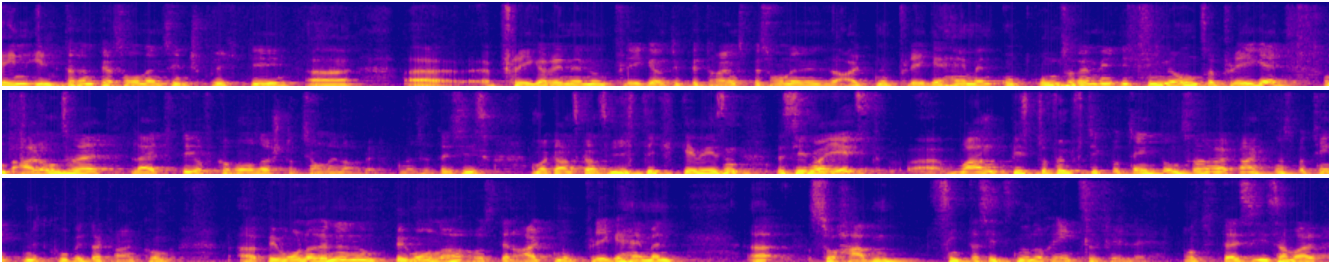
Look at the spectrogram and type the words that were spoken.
den älteren Personen sind, sprich die äh, Pflegerinnen und Pfleger und die Betreuungspersonen in den Alten- und Pflegeheimen und unsere Mediziner, unsere Pflege und all unsere Leute, die auf Corona-Stationen arbeiten. Also das ist einmal ganz, ganz wichtig gewesen. Das sieht man jetzt, äh, waren bis zu 50 Prozent unserer Krankenhauspatienten mit Covid-Erkrankung äh, Bewohnerinnen und Bewohner aus den Alten- und Pflegeheimen so haben, sind das jetzt nur noch Einzelfälle. Und das ist einmal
